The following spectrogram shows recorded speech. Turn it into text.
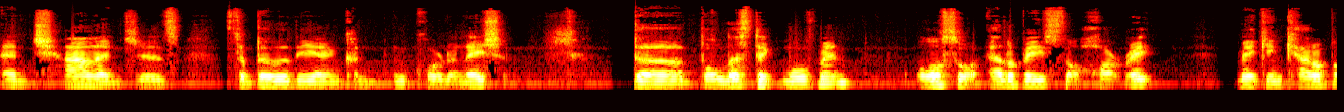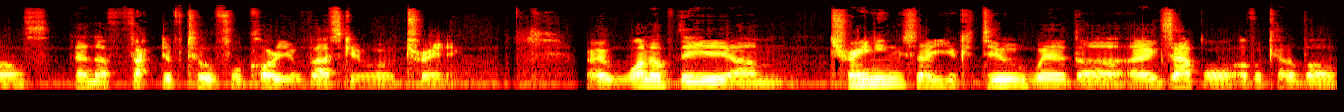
and challenges stability and co- coordination. The ballistic movement also elevates the heart rate, making kettlebells an effective tool for cardiovascular training. Right, one of the um, trainings that you could do with uh, an example of a kettlebell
